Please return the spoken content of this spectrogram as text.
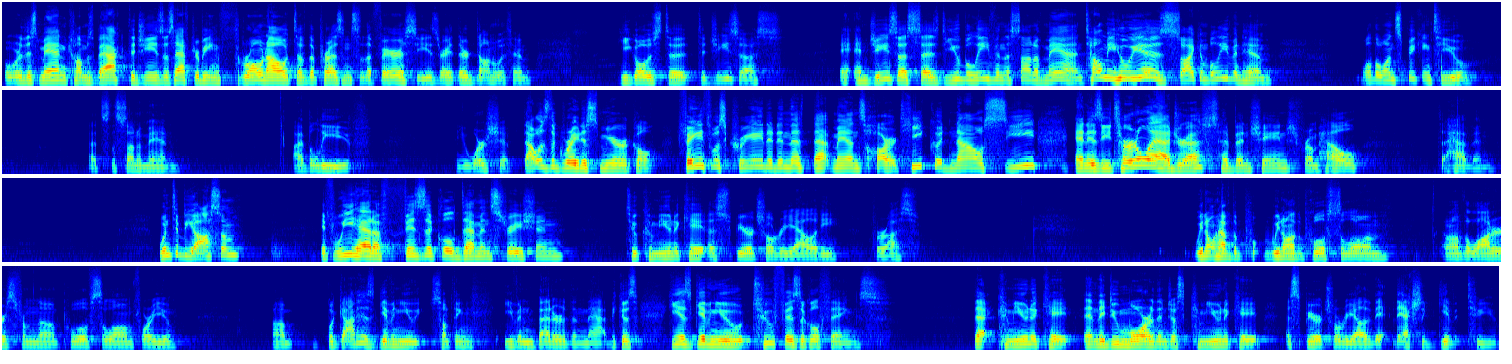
Where this man comes back to Jesus after being thrown out of the presence of the Pharisees, right? They're done with him. He goes to, to Jesus, and Jesus says, Do you believe in the Son of Man? Tell me who he is so I can believe in him. Well, the one speaking to you, that's the Son of Man. I believe. He worshiped. That was the greatest miracle. Faith was created in that, that man's heart. He could now see, and his eternal address had been changed from hell to heaven. Wouldn't it be awesome if we had a physical demonstration to communicate a spiritual reality for us? We don't have the, we don't have the pool of Siloam. I don't have the waters from the pool of Siloam for you. Um, but God has given you something even better than that because He has given you two physical things that communicate, and they do more than just communicate a spiritual reality, they, they actually give it to you.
